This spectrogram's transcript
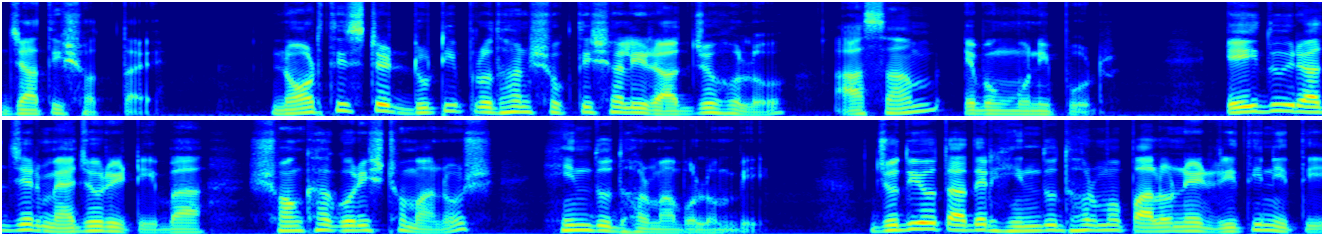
জাতিসত্তায়। নর্থ ইস্টের দুটি প্রধান শক্তিশালী রাজ্য হল আসাম এবং মণিপুর। এই দুই রাজ্যের মেজরিটি বা সংখ্যাগরিষ্ঠ মানুষ হিন্দু ধর্মাবলম্বী। যদিও তাদের হিন্দু ধর্ম পালনের রীতিনীতি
